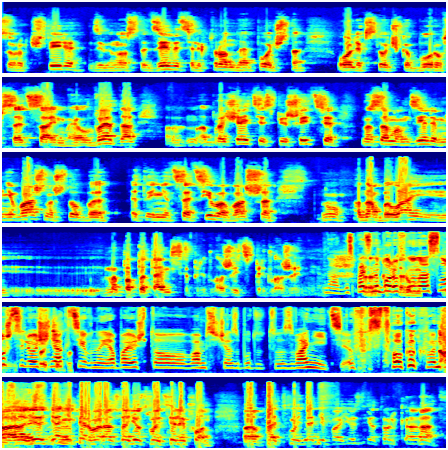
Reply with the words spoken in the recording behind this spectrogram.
44 99, электронная почта olex.burov.lv, да, обращайтесь, пишите. На самом деле мне важно, чтобы эта инициатива ваша ну, она была, и мы попытаемся предложить предложение. Да, господин э, Боров, ну, у нас слушатели очень Спасибо. активны. Я боюсь, что вам сейчас будут звонить с того, как вы да, я, я не первый раз даю свой телефон, э, поэтому я не боюсь, я только рад.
